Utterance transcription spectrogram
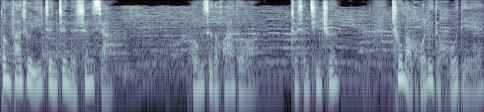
迸发出一阵阵的声响。红色的花朵，就像青春，充满活力的蝴蝶，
